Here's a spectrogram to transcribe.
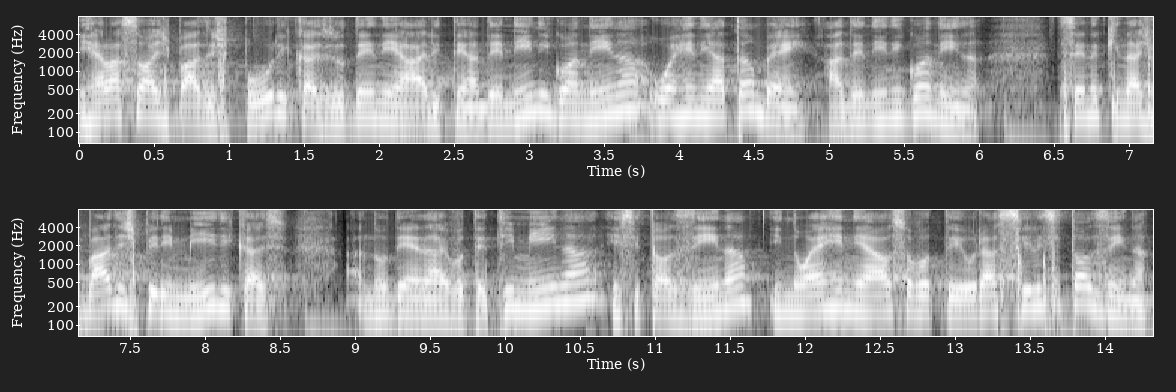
Em relação às bases púricas, o DNA ele tem adenina e guanina, o RNA também, adenina e guanina. Sendo que nas bases pirimídicas, no DNA eu vou ter timina e citosina, e no RNA eu só vou ter uracila e citosina.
